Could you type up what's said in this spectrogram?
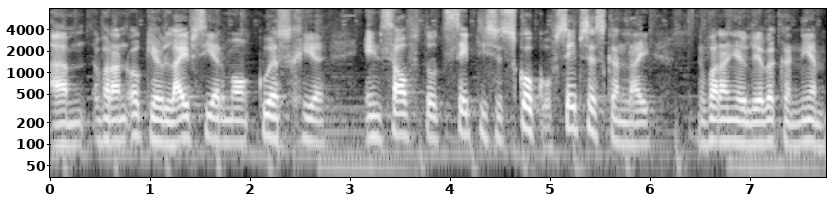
um wat dan ook jou lyf seer maak, koors gee en selfs tot septiese skok of sepsis kan lei wat dan jou lewe kan neem.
